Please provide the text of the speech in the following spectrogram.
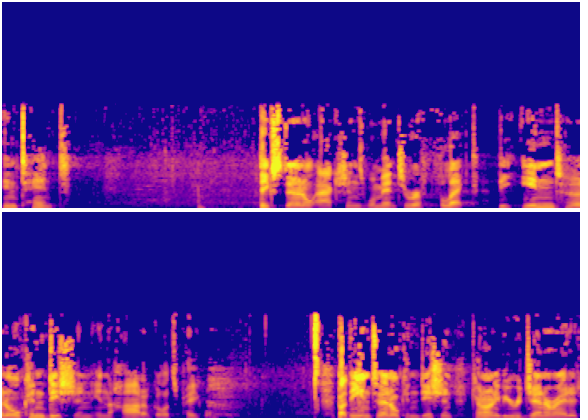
intent. The external actions were meant to reflect the internal condition in the heart of God's people. But the internal condition can only be regenerated,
